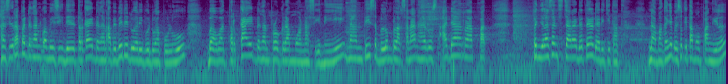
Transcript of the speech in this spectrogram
Hasil rapat dengan Komisi D terkait dengan APBD 2020 bahwa terkait dengan program Monas ini nanti sebelum pelaksanaan harus ada rapat penjelasan secara detail dari Citata. Nah, makanya besok kita mau panggil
